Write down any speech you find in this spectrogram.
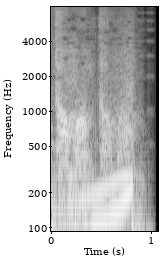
Tamam tamam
